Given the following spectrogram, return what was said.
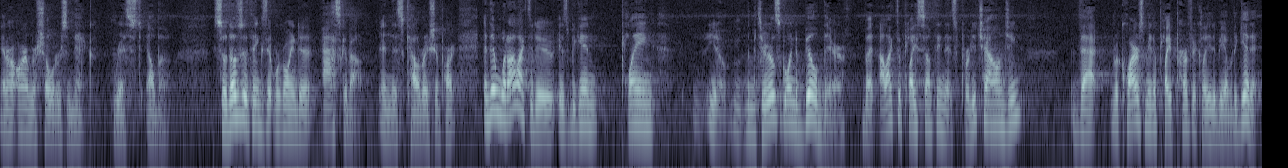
in our arm or shoulders and neck, wrist, elbow? So those are the things that we're going to ask about in this calibration part. And then what I like to do is begin playing, you know, the material is going to build there, but I like to play something that's pretty challenging that requires me to play perfectly to be able to get it.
